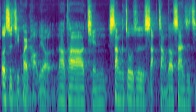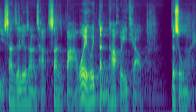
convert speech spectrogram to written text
二十几块跑掉了。那它前上个周是涨涨到三十几、三十六、三十差三十八，我也会等它回调的时候买。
